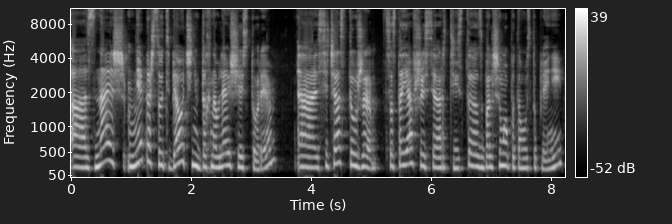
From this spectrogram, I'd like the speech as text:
А, знаешь, мне кажется, у тебя очень вдохновляющая история. А, сейчас ты уже состоявшийся артист с большим опытом выступлений.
